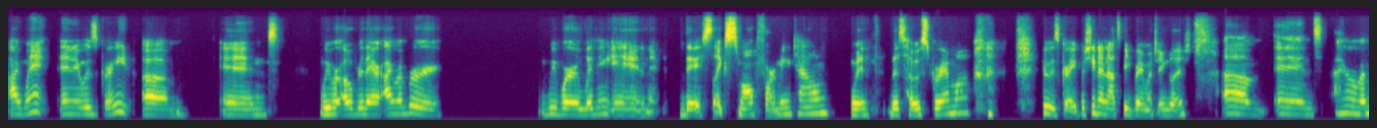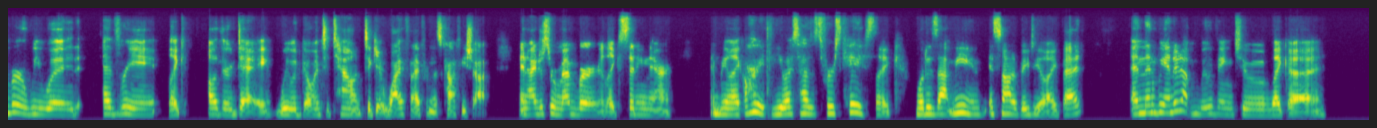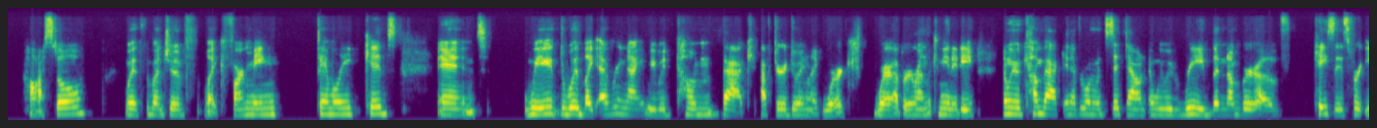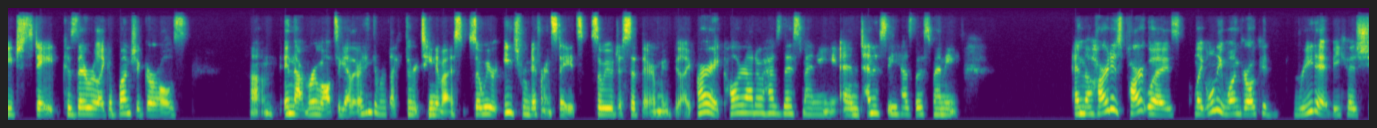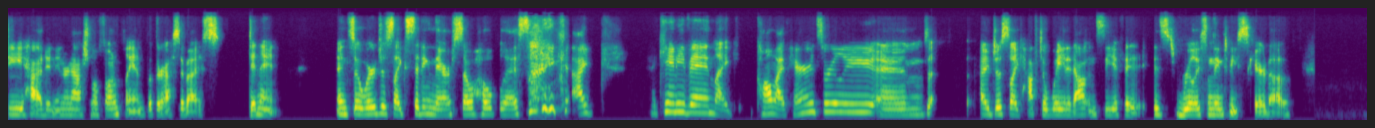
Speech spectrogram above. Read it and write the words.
I went and it was great. Um, and we were over there. I remember we were living in this like small farming town with this host grandma who was great, but she did not speak very much English. Um, and I remember we would every like other day we would go into town to get Wi-Fi from this coffee shop. And I just remember like sitting there and being like, all right, the US has its first case. Like, what does that mean? It's not a big deal, I bet. And then we ended up moving to like a hostel with a bunch of like farming family kids. And we would like every night we would come back after doing like work wherever around the community. And we would come back and everyone would sit down and we would read the number of cases for each state because there were like a bunch of girls um, in that room all together. I think there were like 13 of us. So we were each from different states. So we would just sit there and we'd be like, all right, Colorado has this many and Tennessee has this many. And the hardest part was like only one girl could read it because she had an international phone plan, but the rest of us didn't. And so we're just like sitting there so hopeless. Like I I can't even like call my parents really and I just like have to wait it out and see if it is really something to be scared of.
